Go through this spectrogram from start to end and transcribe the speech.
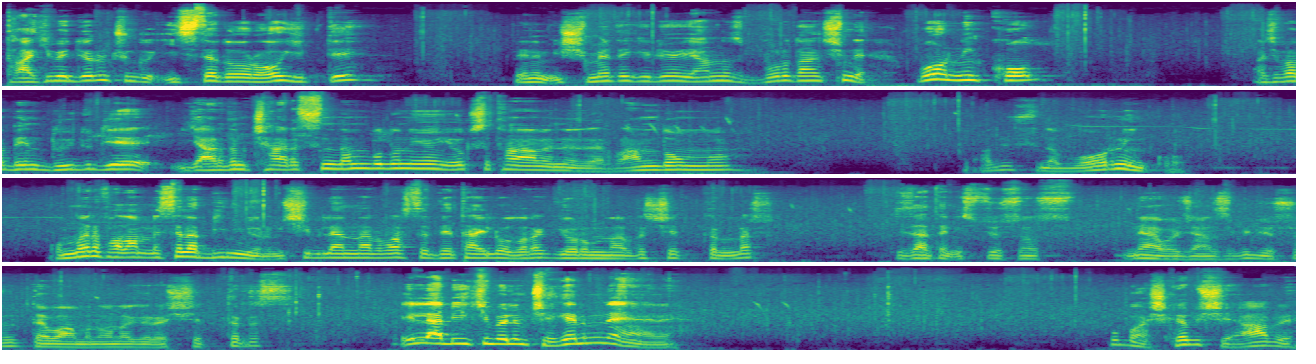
takip ediyorum çünkü iste doğru o gitti. Benim işime de geliyor yalnız buradan şimdi warning call Acaba beni duydu diye yardım çağrısında mı bulunuyor yoksa tamamen öyle random mu? Adı üstünde warning o. Onları falan mesela bilmiyorum. İşi bilenler varsa detaylı olarak yorumlarda şettirler. Ki zaten istiyorsanız ne yapacağınızı biliyorsunuz. Devamını ona göre şettiririz. İlla bir iki bölüm çekerim de yani. Bu başka bir şey abi.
